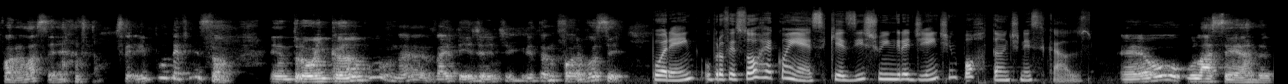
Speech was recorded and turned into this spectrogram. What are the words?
fora Lacerda. Por definição entrou em campo, né, vai ter gente gritando fora você. Porém, o professor reconhece que existe um ingrediente importante nesse caso. É o, o Lacerda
